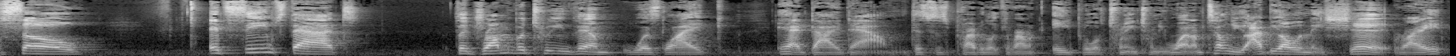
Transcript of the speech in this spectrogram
So it seems that the drama between them was like it had died down. This is probably like around April of 2021. I'm telling you, I'd be all in their shit, right?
